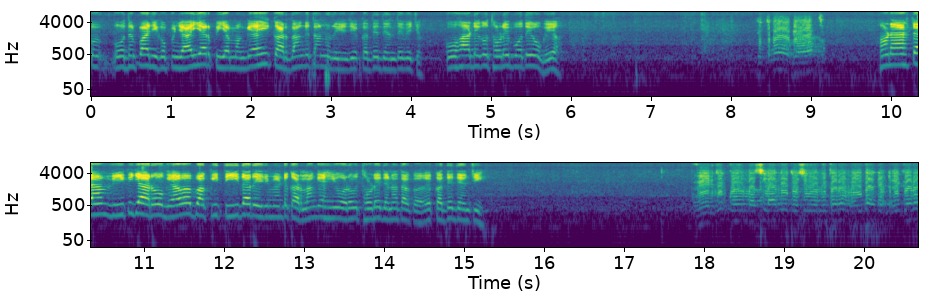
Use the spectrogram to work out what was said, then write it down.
ਉਹਦਨ ਭਾਜੀ ਕੋ 50000 ਰੁਪਇਆ ਮੰਗਿਆ ਸੀ ਕਰ ਦਾਂਗੇ ਤੁਹਾਨੂੰ ਰੇਂਜ ਇੱਕ ਅੱਧੇ ਦਿਨ ਦੇ ਵਿੱਚ। ਕੋ ਸਾਡੇ ਕੋ ਥੋੜੇ ਬਹੁਤੇ ਹੋ ਗਏ ਆ। ਕਿੰਨਾ ਹੋ ਗਿਆ ਹੁਣ ਇਸ ਟਾਈਮ 20000 ਹੋ ਗਿਆ ਵਾ ਬਾਕੀ 30 ਦਾ ਅਰੇਂਜਮੈਂਟ ਕਰ ਲਾਂਗੇ ਅਸੀਂ ਹੋਰ ਥੋੜੇ ਦਿਨਾਂ ਤੱਕ ਇੱਕ ਅੱਧੇ ਦਿਨ 'ਚ ਹੀ ਵੀਰ ਜੀ ਕੋਈ ਮਸਲਾ ਨਹੀਂ ਤੁਸੀਂ ਉਹਦੀ ਤਰ੍ਹਾਂ ਵੀਹ ਦਾ ਐਂਟਰੀ ਕਰੋ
